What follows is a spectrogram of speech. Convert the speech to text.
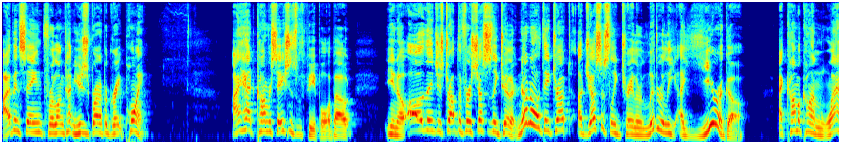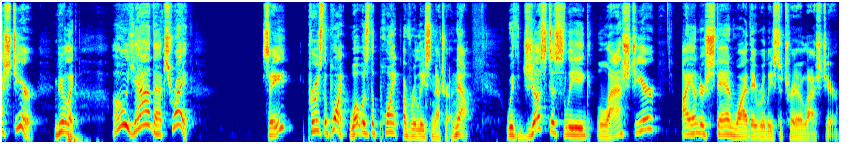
I've been saying for a long time, you just brought up a great point. I had conversations with people about you know, oh, they just dropped the first Justice League trailer. No, no, they dropped a Justice League trailer literally a year ago at Comic Con last year. And people are like, oh, yeah, that's right. See, proves the point. What was the point of releasing that trailer? Now, with Justice League last year, I understand why they released a trailer last year.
